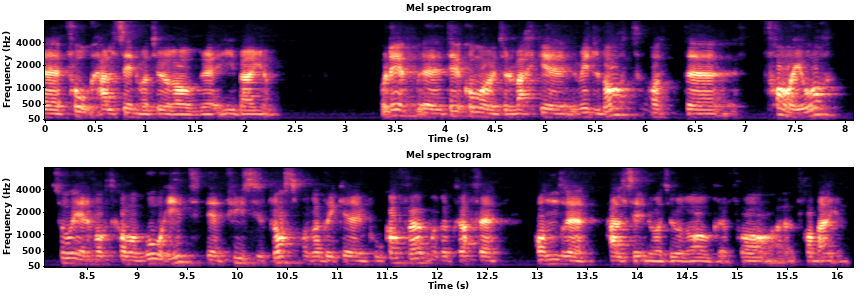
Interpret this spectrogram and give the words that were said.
eh, for helseinnovatører i Bergen. Og det, det, kommer vi til å merke umiddelbart. At fra i år så er det faktisk kan man gå hit. Det er en fysisk plass. Man kan drikke en god kaffe. Man kan treffe andre helseinnovatører fra, fra Bergen.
